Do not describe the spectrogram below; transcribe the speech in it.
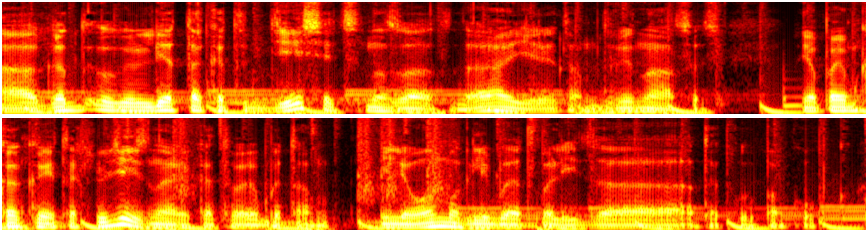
А год, лет так это 10 назад, да, или там 12. Я прям конкретных людей знаю, которые бы там миллион могли бы отвалить за такую покупку.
